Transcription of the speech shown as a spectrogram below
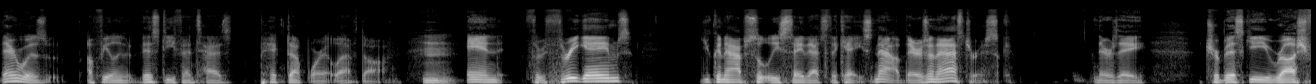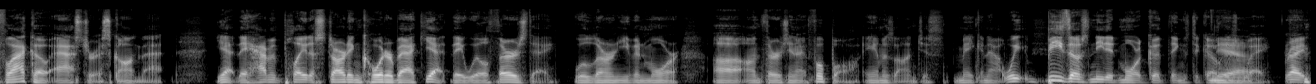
there was a feeling that this defense has picked up where it left off, hmm. and through three games, you can absolutely say that's the case. Now, there's an asterisk. There's a Trubisky, Rush, Flacco asterisk on that. Yeah, they haven't played a starting quarterback yet. They will Thursday. We'll learn even more uh, on Thursday Night Football. Amazon just making out. We Bezos needed more good things to go Yeah. his way, right?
